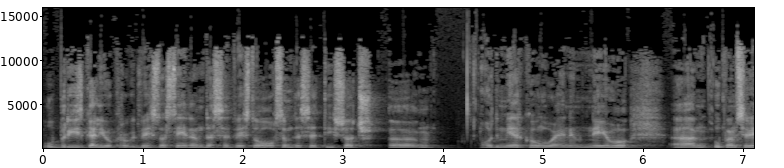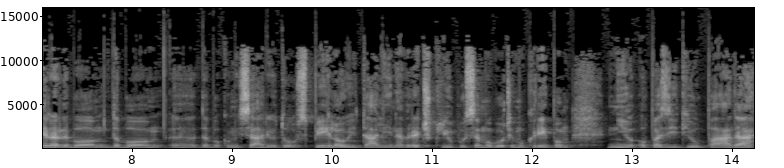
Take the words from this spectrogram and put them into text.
obrizgali okrog 270-280 tisoč. Um, odmerkov v enem dnevu. Um, upam seveda, da bo, da, bo, uh, da bo komisarju to uspelo. V Italiji namreč kljub vsem mogočim ukrepom ni opaziti upada.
